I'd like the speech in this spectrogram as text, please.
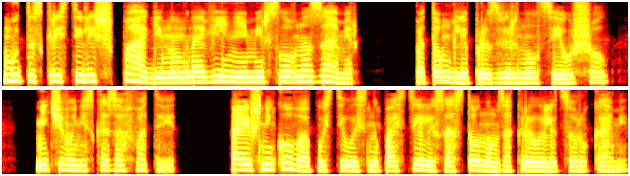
будто скрестились шпаги, на мгновение мир словно замер. Потом Глеб развернулся и ушел, ничего не сказав в ответ. А Вишнякова опустилась на постели, со стоном закрыла лицо руками.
